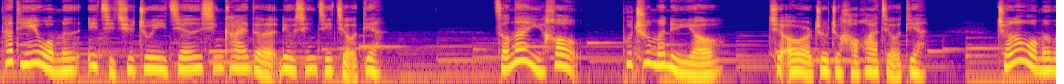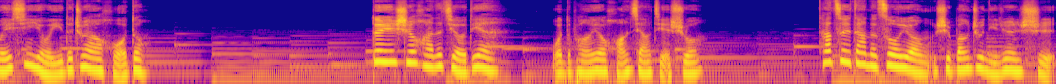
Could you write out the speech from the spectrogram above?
他提议我们一起去住一间新开的六星级酒店，从那以后不出门旅游。却偶尔住住豪华酒店，成了我们维系友谊的重要活动。对于奢华的酒店，我的朋友黄小姐说，它最大的作用是帮助你认识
